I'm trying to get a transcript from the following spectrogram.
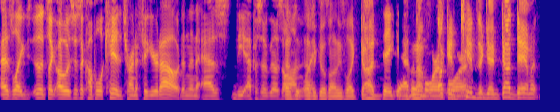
as like it's like oh, it's just a couple of kids trying to figure it out, and then as the episode goes as, on, the, as it goes on, he's like, God, they it's gather not more and fucking more. kids again. God damn it.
